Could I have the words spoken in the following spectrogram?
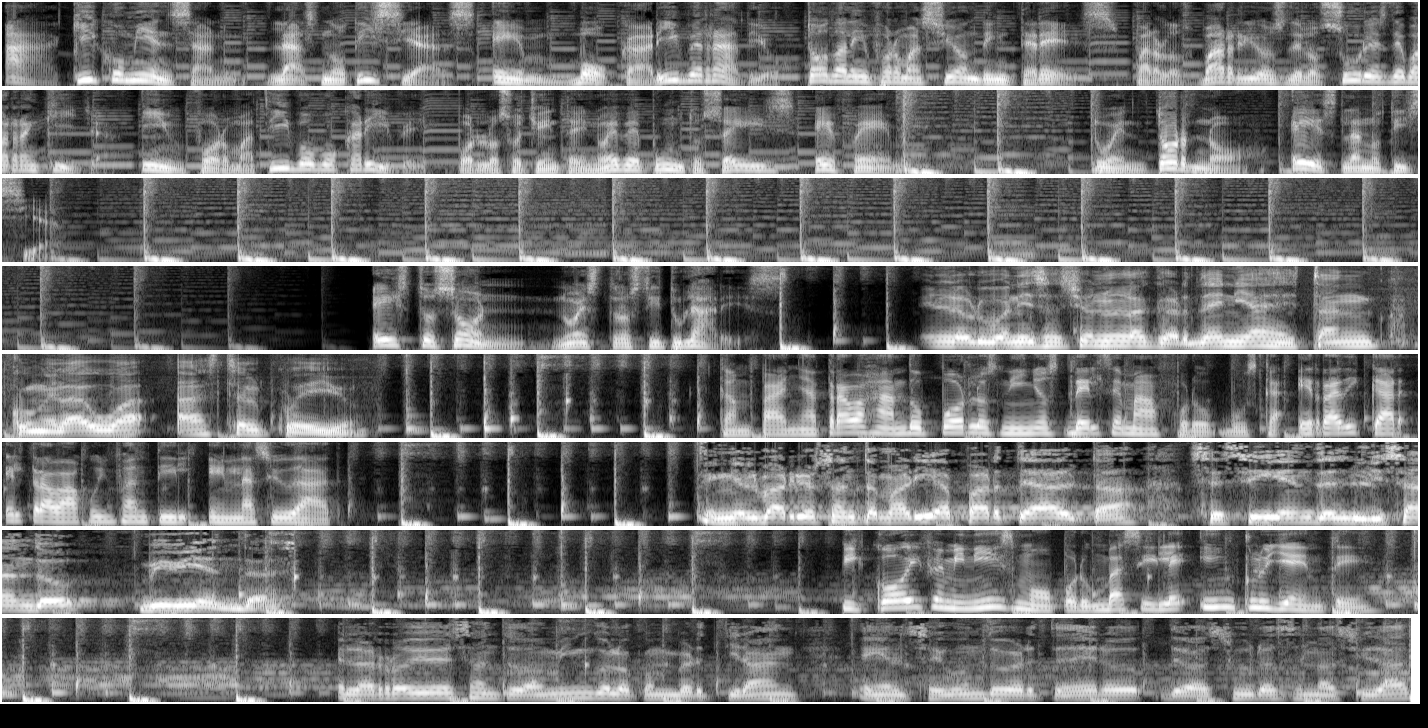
Aquí comienzan las noticias en Bocaribe Radio. Toda la información de interés para los barrios de los sures de Barranquilla. Informativo Bocaribe por los 89.6 FM. Tu entorno es la noticia. Estos son nuestros titulares. En la urbanización Las Gardenias están con el agua hasta el cuello. Campaña Trabajando por los Niños del Semáforo busca erradicar el trabajo infantil en la ciudad. En el barrio Santa María, parte alta, se siguen deslizando viviendas. Picó y feminismo por un Basile incluyente. El arroyo de Santo Domingo lo convertirán en el segundo vertedero de basuras en la ciudad.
